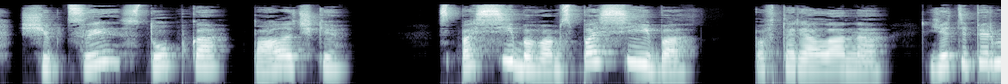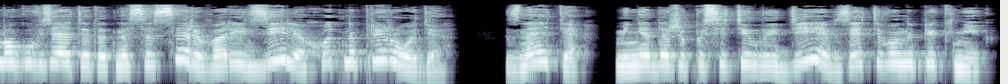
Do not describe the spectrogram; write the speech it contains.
– щипцы, ступка, палочки. «Спасибо вам, спасибо!» – повторяла она. «Я теперь могу взять этот НССР и варить зелья хоть на природе». Знаете, меня даже посетила идея взять его на пикник.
